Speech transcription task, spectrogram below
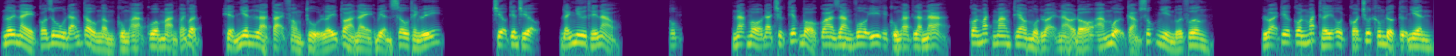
nơi này có du đãng tàu ngầm cùng hạ cua mạn quái vật, hiển nhiên là tại phòng thủ lấy tòa này biển sâu thành lũy. Triệu tiên triệu, đánh như thế nào? Nạ mỏ đã trực tiếp bỏ qua giang vô y cùng ạt nạ con mắt mang theo một loại nào đó ám muội cảm xúc nhìn đối phương. Loại kia con mắt thấy ột có chút không được tự nhiên,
